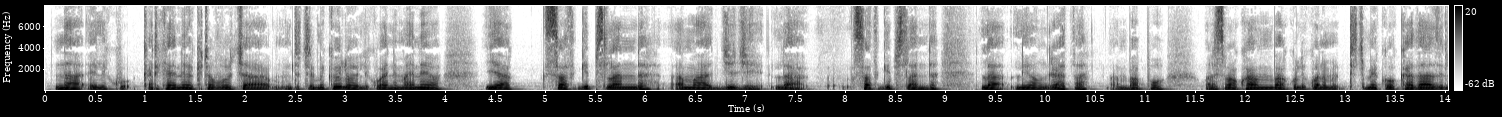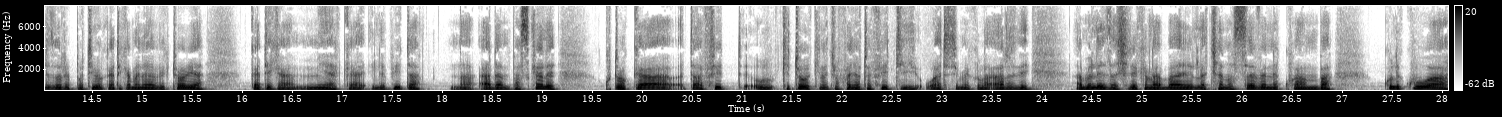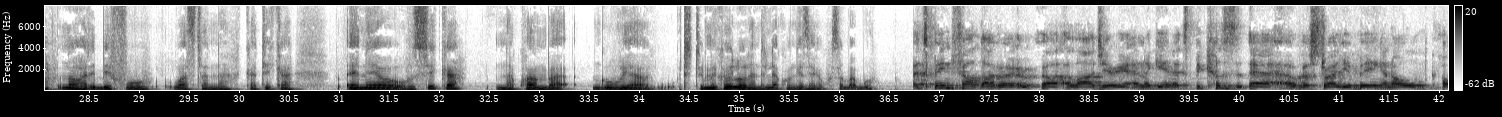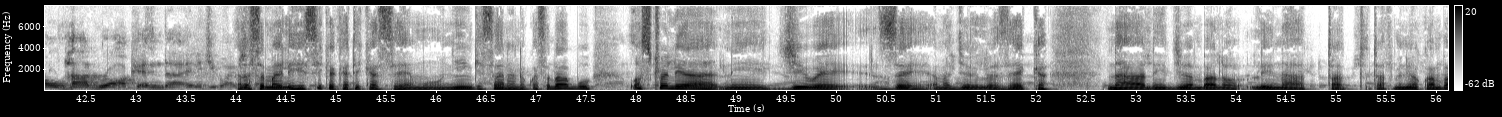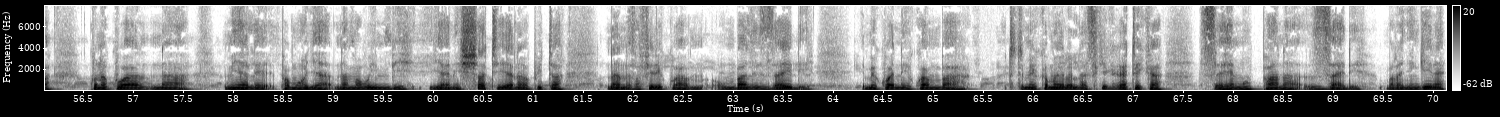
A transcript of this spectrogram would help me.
na iliku, katika eneo kitovu cha mtetemeko hilo ilikuwa ni maeneo ya South Gippsland ama jiji la South Gippsland la Leongatha, ambapo wanasema kwamba kulikuwa na tetemeko kadhaa zilizoripotiwa katika maeneo ya Victoria katika miaka iliyopita. Na Adam Pascale kutoka tafiti, kituo kinachofanya utafiti wa tetemeko la ardhi ameeleza shirika la habari la Channel 7 kwamba kulikuwa na uharibifu wastani katika eneo husika na kwamba nguvu ya tetemeko hilo inaendelea kuongezeka kwa sababu It's been felt over a large area, and again, it's because uh, of Australia being an old, cold, hard rock and uh, energy waves. Anasema ilihisika katika sehemu nyingi sana, na kwa sababu Australia ni jiwe zee ama jiwe lililozeeka na ni jiwe ambalo linatathminiwa kwamba kunakuwa na miale pamoja na mawimbi ya nishati yanayopita na yanasafiri kwa umbali zaidi. Imekuwa ni kwamba tetemeko kama hilo linasikika katika sehemu pana zaidi. Mara nyingine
